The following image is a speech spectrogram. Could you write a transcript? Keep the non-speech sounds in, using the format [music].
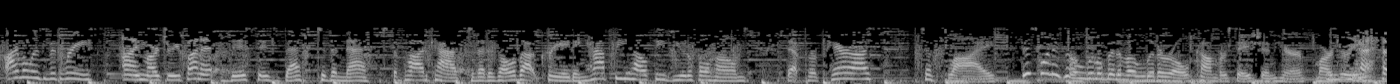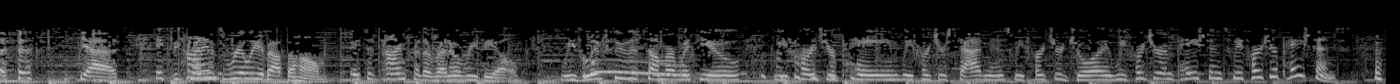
I'm Elizabeth Reese. I'm Marjorie Punnett. This is Best to the Nest, the podcast that is all about creating happy, healthy, beautiful homes that prepare us to fly. This one is a little bit of a literal conversation here, Marjorie. Yes. [laughs] yes. It's because time, it's really about the home. It's a time for the Reno reveal. We've lived through the summer with you. We've heard your [laughs] pain. We've heard your sadness. We've heard your joy. We've heard your impatience. We've heard your patience. [laughs]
